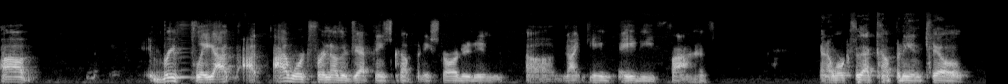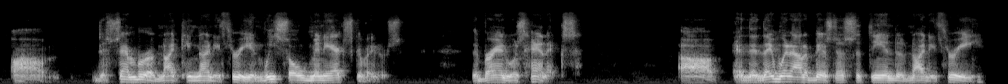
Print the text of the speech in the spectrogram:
Uh, briefly, I, I, I, worked for another Japanese company, started in uh, 1985. And I worked for that company until um, December of 1993, and we sold mini excavators. The brand was Hanix. Uh, and then they went out of business at the end of 93.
